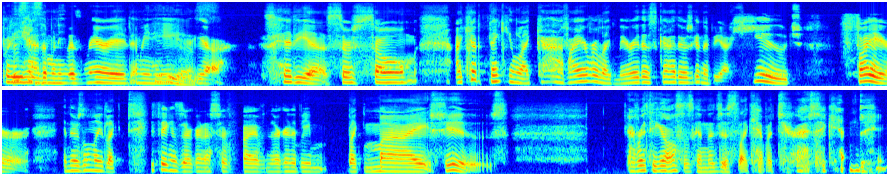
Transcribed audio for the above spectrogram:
but This he is had them when he was married. I mean, hideous. he yeah, it's hideous. There's so. I kept thinking like, God, if I ever like marry this guy, there's going to be a huge fire, and there's only like two things that are going to survive, and they're going to be like my shoes. Everything else is going to just like have a tragic ending.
